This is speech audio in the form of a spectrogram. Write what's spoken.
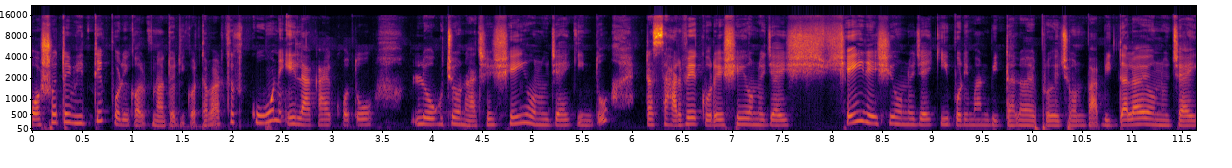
বসতি ভিত্তিক পরিকল্পনা তৈরি করতে হবে। অর্থাৎ কোন এলাকায় কত লোকজন আছে সেই অনুযায়ী কিন্তু একটা সার্ভে করে সেই অনুযায়ী সেই রেশি অনুযায়ী কী পরিমাণ বিদ্যালয়ের প্রয়োজন বা বিদ্যালয় অনুযায়ী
